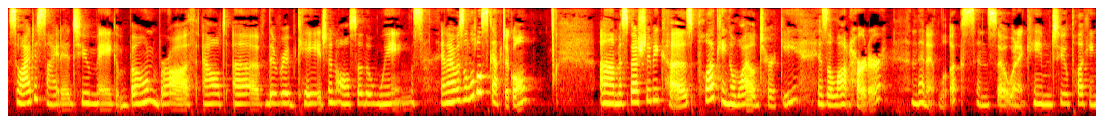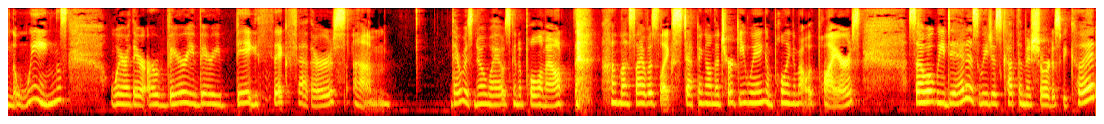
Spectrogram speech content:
So I decided to make bone broth out of the rib cage and also the wings. And I was a little skeptical, um, especially because plucking a wild turkey is a lot harder than it looks. And so when it came to plucking the wings, where there are very, very big, thick feathers, um, there was no way I was going to pull them out unless I was like stepping on the turkey wing and pulling them out with pliers. So what we did is we just cut them as short as we could.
